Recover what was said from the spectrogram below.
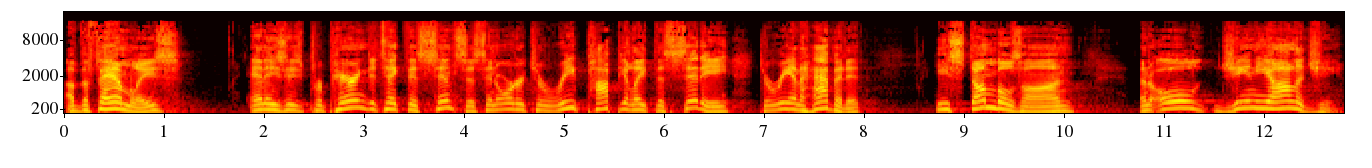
of the families. And as he's preparing to take this census in order to repopulate the city, to re inhabit it, he stumbles on an old genealogy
